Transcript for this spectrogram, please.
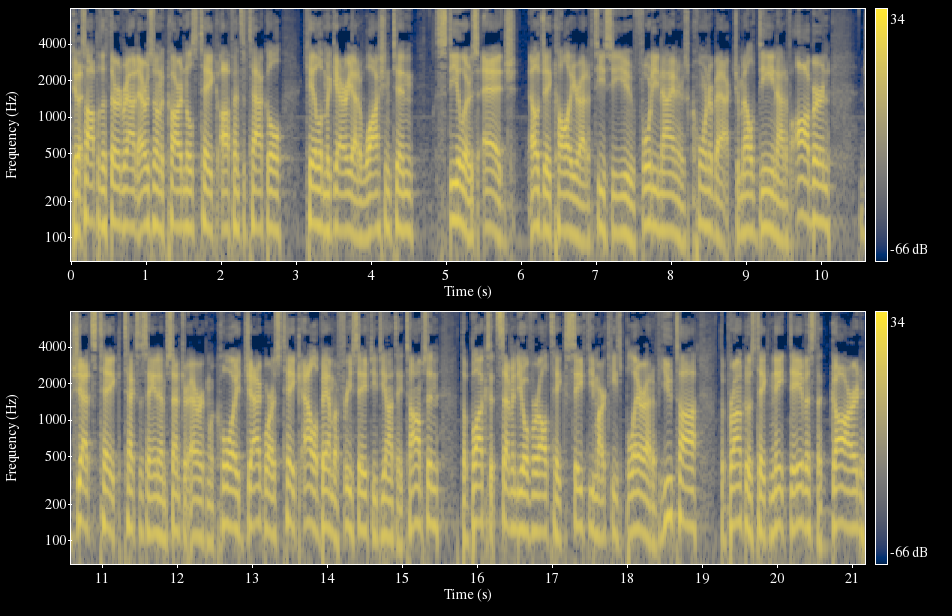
Do it. Top of the third round, Arizona Cardinals take offensive tackle Kaleb McGary out of Washington. Steelers, edge, LJ Collier out of TCU. 49ers, cornerback, Jamel Dean out of Auburn. Jets take Texas A&M center Erik McCoy. Jaguars take Alabama free safety Deionte Thompson. The Bucks at 70 overall take safety Marquise Blair out of Utah. The Broncos take Nate Davis, the guard.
